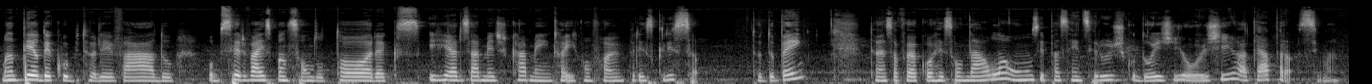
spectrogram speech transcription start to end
manter o decúbito elevado, observar a expansão do tórax e realizar medicamento aí conforme prescrição. Tudo bem? Então essa foi a correção da aula 11, paciente cirúrgico 2 de hoje. Até a próxima.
